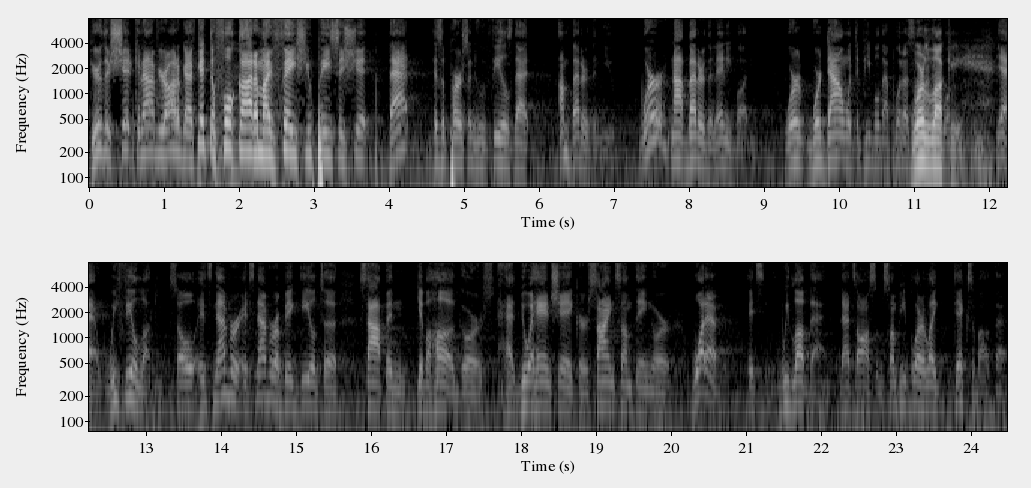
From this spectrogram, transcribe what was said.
you're the shit. Can I have your autograph? Get the fuck out of my face, you piece of shit. That is a person who feels that I'm better than you. We're not better than anybody. We're, we're down with the people that put us We're on. lucky. Yeah, we feel lucky. So it's never it's never a big deal to stop and give a hug or ha- do a handshake or sign something or whatever. It's we love that. That's awesome. Some people are like dicks about that.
